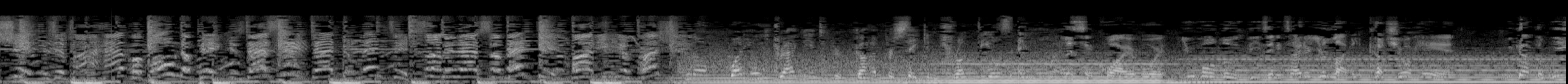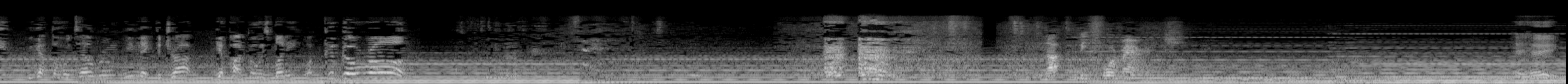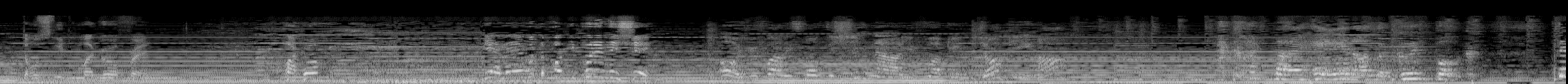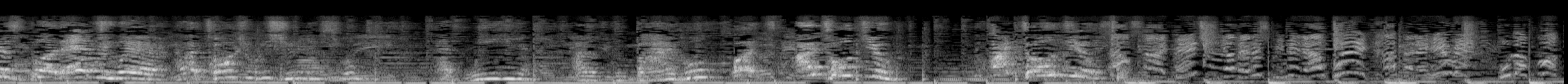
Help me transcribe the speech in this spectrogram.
this shit as if I have a bone to pick. Is that it? That demented, something that's cemented. On the impression. You know, why do you always drag me into your godforsaken drug deals anyway? Listen, choir boy, you hold those beads any tighter, you're liable to cut your hand. We got the weed, we got the hotel room, we make the drop, get Paco his money. What could go wrong? Not before marriage. Hey, hey, don't sleep with my girlfriend. Paco? Yeah, man, what the fuck you put in this shit? Oh, you finally smoked the shit now, you fucking junkie, huh? I cut my hand on the good book. There's blood everywhere. I told you we shouldn't have smoked that weed out of the Bible. What? I told you. I told you. Outside, bitch! You better scream it out quick! I better hear it! Who the fuck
